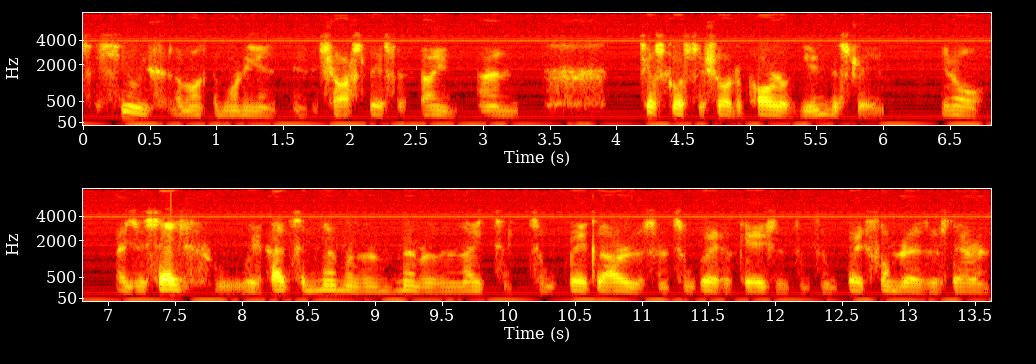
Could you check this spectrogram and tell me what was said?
it's a huge amount of money in, in a short space of time and just goes to show the power of the industry. You know, as you said, we've had some memorable, memorable nights, some great laurels and some great occasions and some great fundraisers there, and,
